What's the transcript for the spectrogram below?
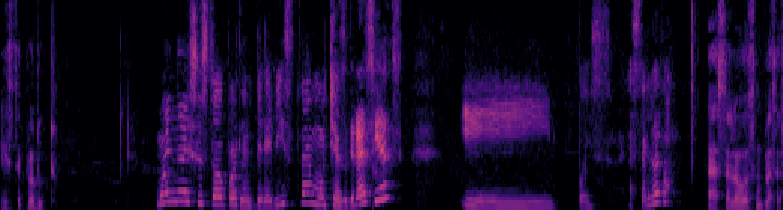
este producto. Bueno, eso es todo por la entrevista. Muchas gracias. Y pues hasta luego. Hasta luego, es un placer.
